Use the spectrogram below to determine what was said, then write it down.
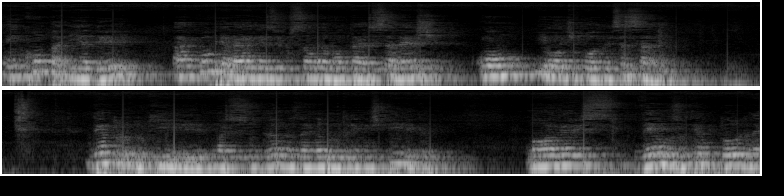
em companhia dele, a cooperar na execução da vontade celeste, como e onde for necessário. Dentro do que nós estudamos né, na doutrina espírita, nós vemos o tempo todo né,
